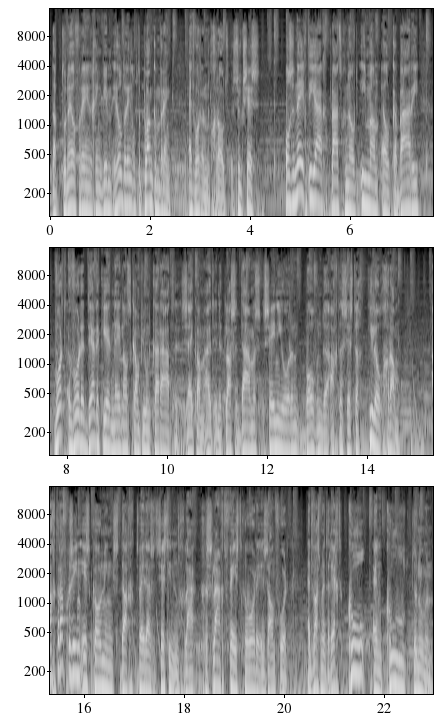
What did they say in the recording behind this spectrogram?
dat toneelvereniging Wim Hildering op de planken brengt. Het wordt een groot succes. Onze 19-jarige plaatsgenoot Iman El Kabari... wordt voor de derde keer Nederlands kampioen karate. Zij kwam uit in de klasse dames senioren boven de 68 kilogram. Achteraf gezien is Koningsdag 2016 een geslaagd feest geworden in Zandvoort. Het was met recht cool en cool te noemen.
